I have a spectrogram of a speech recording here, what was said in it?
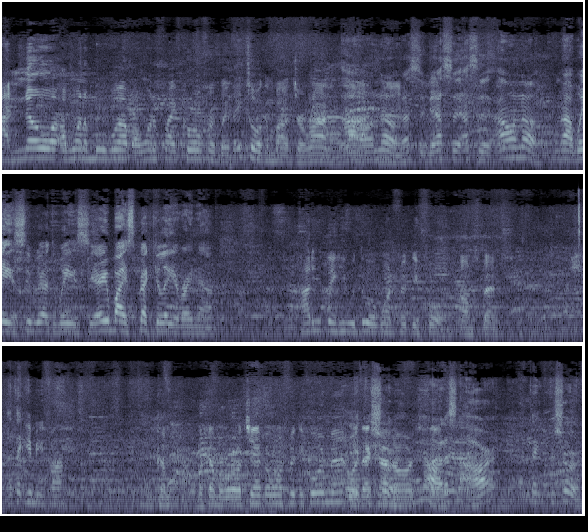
I know I want to move up, I want to fight Crawford, but they talking about Geronimo? I don't know. That's a. That's a. That's a. I don't know. We're not waiting to see. We have to wait and see. Everybody's speculating right now. How do you think he would do at 154, um, Spence? I think he'd be fine. Become, become a world champion at 154, man? Or Yeah, is that for kind sure. of hard No, say? that's not hard. I think for sure.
